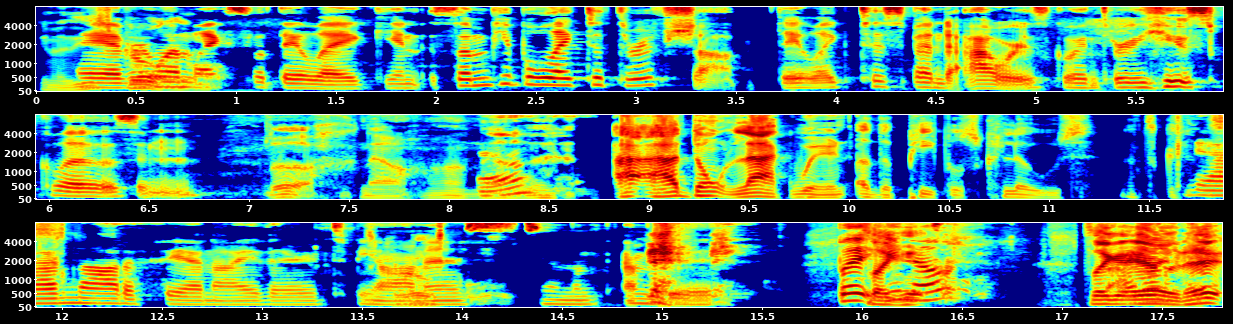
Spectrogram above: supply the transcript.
You know, these Hey, everyone girls- likes what they like. And some people like to thrift shop. They like to spend hours going through used clothes and Ugh, no. oh, No? no. I, I don't like wearing other people's clothes. That's good. yeah, I'm not a fan either, to be gross. honest. I'm, I'm good. But like you it- know, It's like like Aaron. Hey,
